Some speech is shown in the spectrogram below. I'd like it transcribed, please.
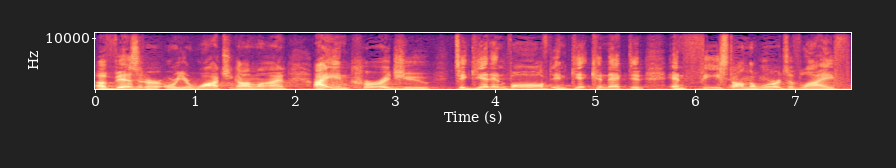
a visitor or you're watching online, I encourage you to get involved and get connected and feast on the words of life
